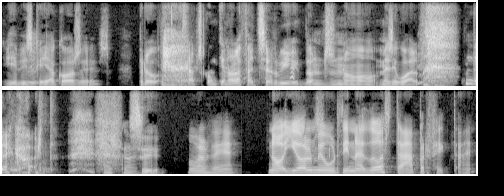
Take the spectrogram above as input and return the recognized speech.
i he vist Mm. que hi ha coses, però, saps, com que no la faig servir, doncs no, m'és igual. D'acord, d'acord. Sí. Molt bé. No, jo el Sí, meu sí. ordinador està perfecte, eh?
